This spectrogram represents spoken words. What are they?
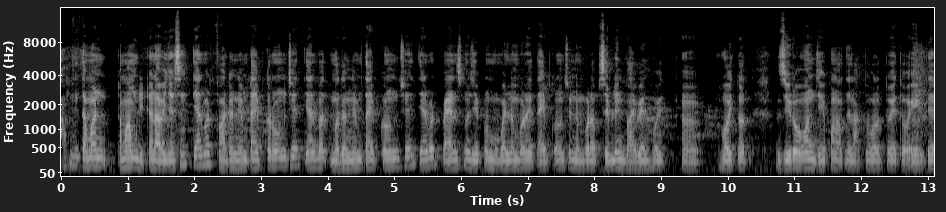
આપની તમામ તમામ ડિટેલ આવી જશે. ત્યારબાદ ફાધર નેમ ટાઈપ કરવાનું છે. ત્યારબાદ મધર નેમ ટાઈપ કરવાનું છે. ત્યારબાદ પેરેન્ટ્સનો જે પણ મોબાઈલ નંબર હોય ટાઈપ કરવાનો છે. નંબર ઓફ સિબલિંગ ભાઈ બહેન હોય હોય તો ઝીરો વન જે પણ આપણે લાગતું વળગતું હોય તો એ રીતે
